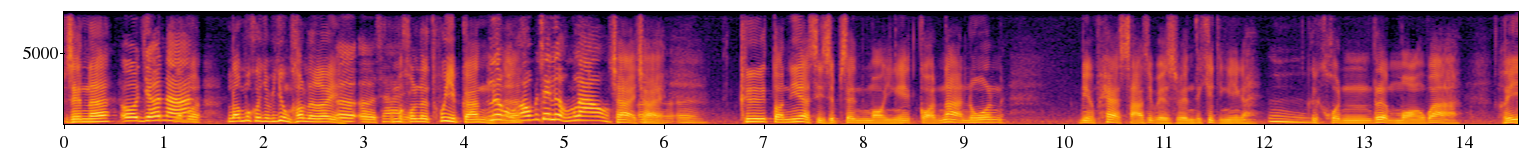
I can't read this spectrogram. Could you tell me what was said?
40%นะโอ้เยอะนะเราบอกเราไม่ควรจะไปยุ่งเขาเลยเออเออใช่มันคนละทวีปกัน เรื่องของนะเขาไม่ใช่เรื่องของเรา ใช่ใช่เออเออคือตอนนี้40%มองอย่างนี้ ก่อนหน้าโน้น เพียงแค่31%ที่คิดอย่างนี้ไงอืมคือคนเริ่มมองว่า เฮ้ย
